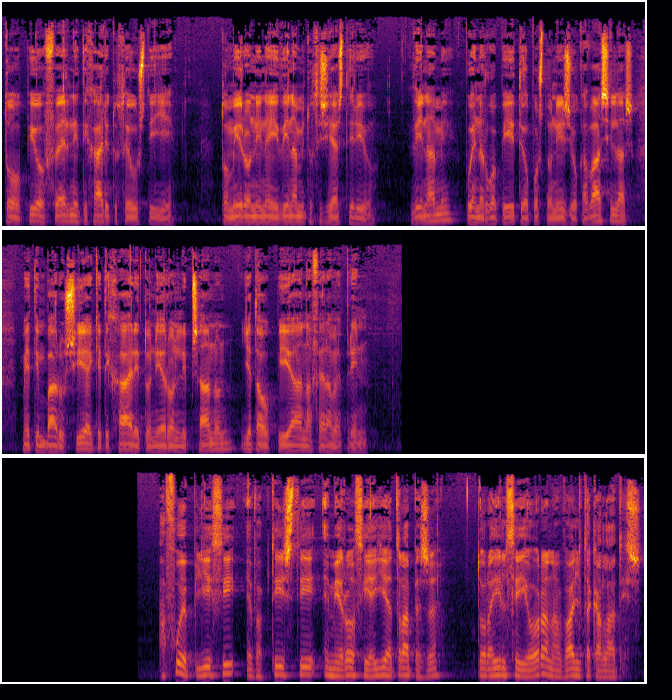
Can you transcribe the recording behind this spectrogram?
το οποίο φέρνει τη χάρη του Θεού στη γη. Το μύρον είναι η δύναμη του θυσιαστηρίου. Δύναμη που ενεργοποιείται όπως τονίζει ο Καβάσιλας με την παρουσία και τη χάρη των ιερών λειψάνων για τα οποία αναφέραμε πριν. Αφού επλήθη, ευαπτίστη, εμυρώθη η Αγία Τράπεζα, τώρα ήλθε η ώρα να βάλει τα καλά της.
